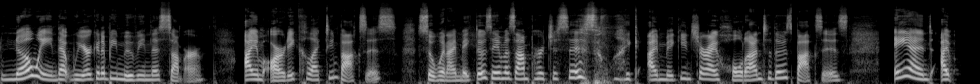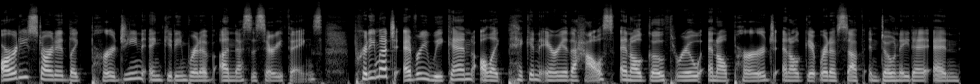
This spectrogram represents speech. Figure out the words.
knowing that we are going to be moving this summer, I am already collecting boxes. So when I make those Amazon purchases, like I'm making sure I hold on to those boxes. And I've already started like purging and getting rid of unnecessary things. Pretty much every weekend, I'll like pick an area of the house and I'll go through and I'll purge and I'll get rid of stuff and donate it. And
